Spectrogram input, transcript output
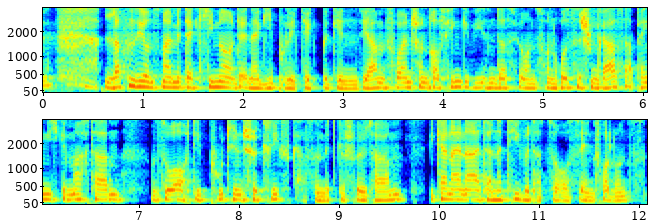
Lassen Sie uns mal mit der Klima- und Energiepolitik beginnen. Sie haben vorhin schon darauf hingewiesen, dass wir uns von russischem Gas abhängig gemacht haben und so auch die putinsche Kriegskasse mitgefüllt haben. Wie kann eine Alternative dazu aussehen, Frau Lunz?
